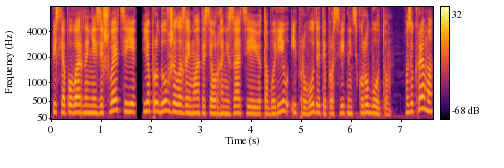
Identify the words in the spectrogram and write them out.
Після повернення зі Швеції я продовжила займатися організацією таборів і проводити просвітницьку роботу. Зокрема,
